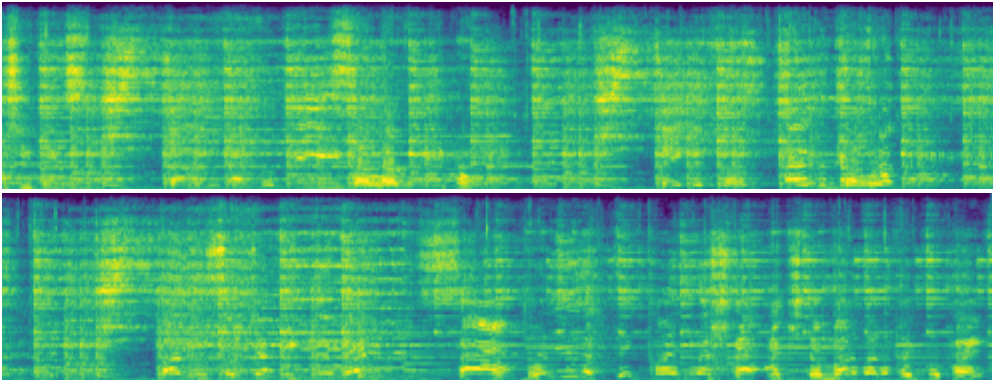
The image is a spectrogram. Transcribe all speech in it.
プシーケンススタンダップピーポーピーポー Take it cross and go そっちゃ行くねさあ盛り上がってまいりました秋田まるまる愛好会さ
